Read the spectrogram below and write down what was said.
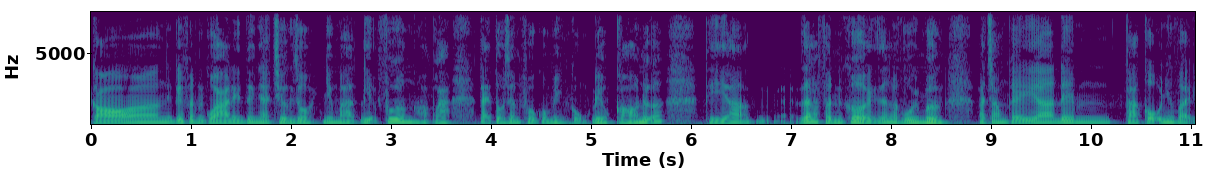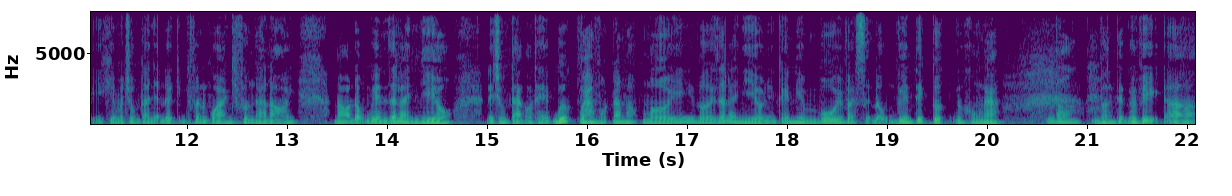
có những cái phần quà đến từ nhà trường rồi nhưng mà địa phương hoặc là tại tổ dân phố của mình cũng đều có nữa thì à, rất là phấn khởi, rất là vui mừng và trong cái à, đêm phá cỗ như vậy khi mà chúng ta nhận được những cái phần quà như Phương Nga nói nó động viên rất là nhiều để chúng ta có thể bước vào một năm học mới với rất là nhiều những cái niềm vui và sự động viên tích cực đúng không nào? Vâng. Vâng thưa quý vị, à,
